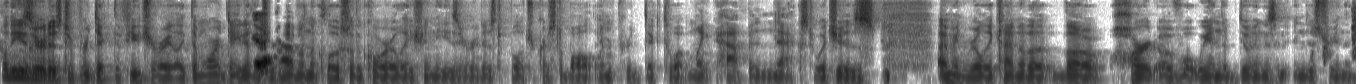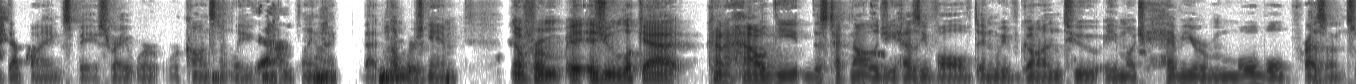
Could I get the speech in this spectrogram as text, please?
Well, the easier it is to predict the future, right? Like the more data that yeah. you have and the closer the correlation, the easier it is to pull out your crystal ball and predict what might happen next, which is, I mean, really kind of the the heart of what we end up doing as an industry in the debt buying space, right? We're we're constantly yeah. kind of playing that that numbers game. Now, from as you look at kind of how the this technology has evolved and we've gone to a much heavier mobile presence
